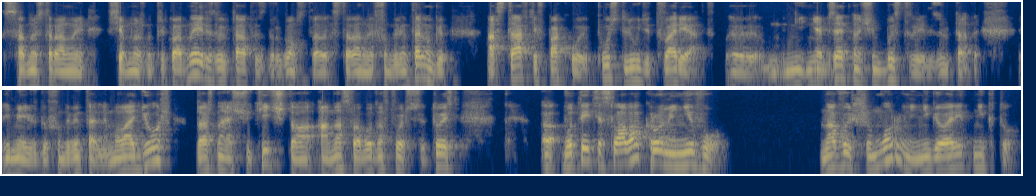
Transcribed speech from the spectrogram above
с одной стороны, всем нужны прикладные результаты, с другой стороны, фундаментально, говорит, оставьте в покое, пусть люди творят, э, не обязательно очень быстрые результаты, имея в виду фундаментальные. Молодежь должна ощутить, что она свободна в творчестве. То есть вот эти слова, кроме него, на высшем уровне не говорит никто.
